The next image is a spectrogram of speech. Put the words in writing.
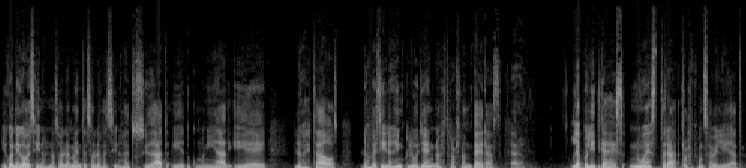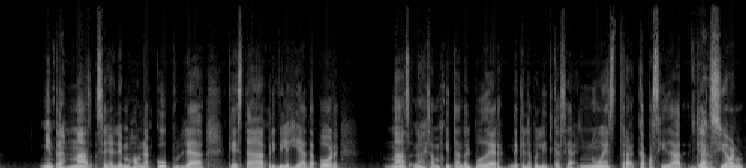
Y cuando digo vecinos, no solamente son los vecinos de tu ciudad y de tu comunidad y de los estados, los vecinos incluyen nuestras fronteras. La política es nuestra responsabilidad mientras más señalemos a una cúpula que está privilegiada por más nos estamos quitando el poder de que la política sea nuestra capacidad de acción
